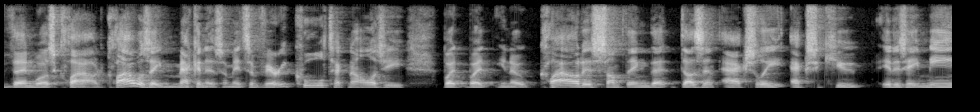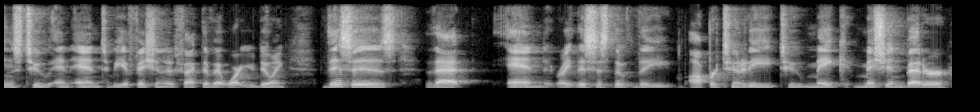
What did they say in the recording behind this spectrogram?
than was cloud. Cloud was a mechanism. It's a very cool technology, but but you know, cloud is something that doesn't actually execute. It is a means to an end to be efficient and effective at what you're doing. This is that end, right? This is the the opportunity to make mission better,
